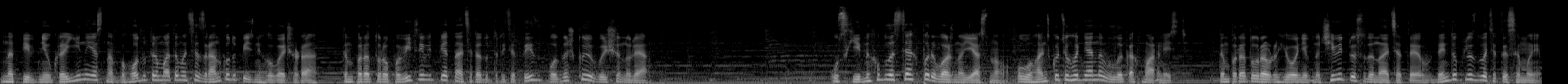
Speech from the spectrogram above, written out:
На півдні України ясна погода триматиметься зранку до пізнього вечора. Температура повітря від 15 до 30 з позначкою вище нуля. У східних областях переважно ясно. У Луганську цього дня невелика хмарність. Температура в регіоні вночі від плюс 11, в день до плюс 27.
